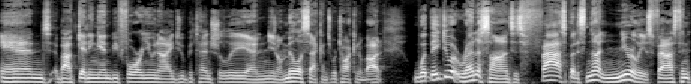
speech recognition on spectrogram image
and about getting in before you and I do potentially, and you know milliseconds. We're talking about what they do at Renaissance is fast, but it's not nearly as fast. And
